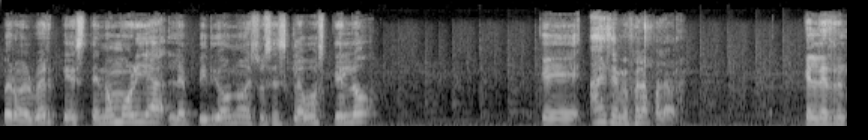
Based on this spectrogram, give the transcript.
pero al ver que este no moría, le pidió a uno de sus esclavos que lo... que... Ay, se me fue la palabra. Que le,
